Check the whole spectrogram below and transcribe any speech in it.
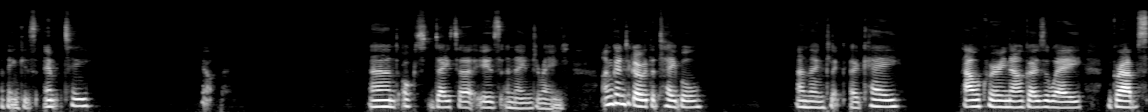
I think, is empty. Yep. And oct data is a named range. I'm going to go with the table and then click OK. Power Query now goes away, grabs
